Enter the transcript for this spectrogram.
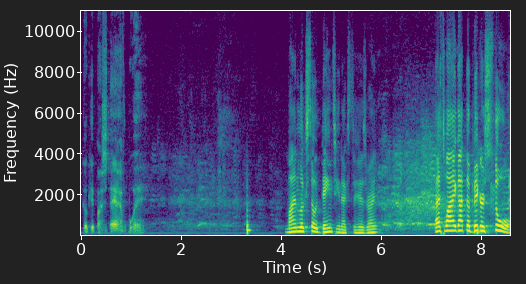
Go get my staff, boy. Mine looks so dainty next to his, right? That's why I got the bigger stool.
